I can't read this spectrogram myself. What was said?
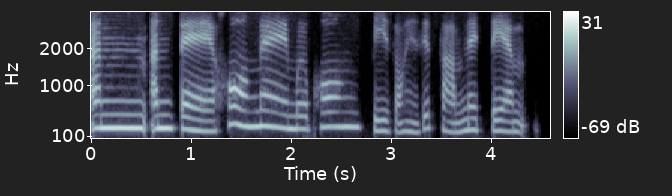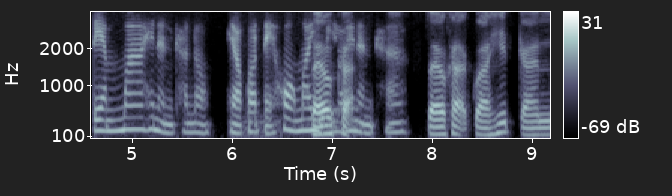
อันอันแต่ห้องในเมื่อพ้องปีสองพันสิบสามในเตรียมเตรียมมาให้นั่นค่ะเนาะแถวก็แต่ห้องมาอยู่ใจเอาครับที่ให้นั่นค่ะใจเอาครับกว่าเหตุการณ์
